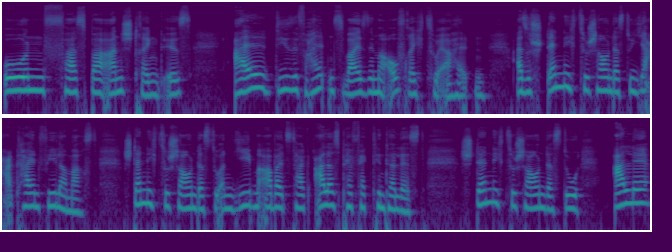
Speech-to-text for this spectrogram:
unfassbar anstrengend ist, all diese Verhaltensweisen immer aufrecht zu erhalten. Also ständig zu schauen, dass du ja keinen Fehler machst. Ständig zu schauen, dass du an jedem Arbeitstag alles perfekt hinterlässt. Ständig zu schauen, dass du alle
